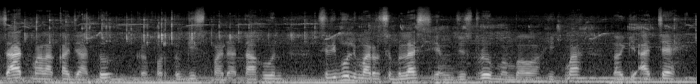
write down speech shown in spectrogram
saat Malaka jatuh ke Portugis pada tahun 1511 yang justru membawa hikmah bagi Aceh.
